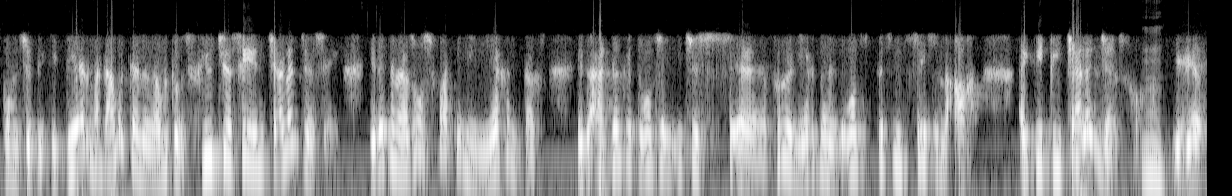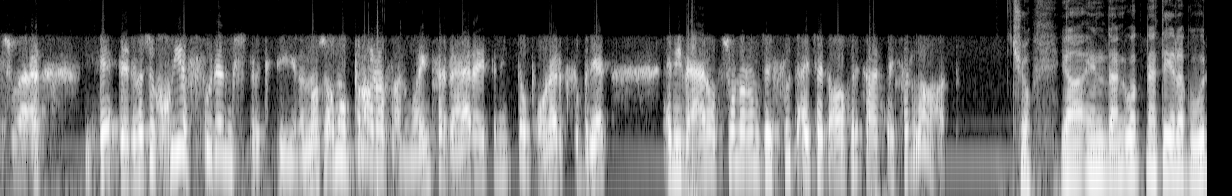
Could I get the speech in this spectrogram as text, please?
kom so 'n bietjie deur maar dan moet hulle dan moet ons future sê en challenges sê jy weet en as ons vat in die 90s het ek dink dit ons iets so uh, vroeg 90s ons tussen 6 en 8 ATP challenges mm. jy weet so uh, dit dit was 'n goeie voedingsstruktuur en ons almal praat daarvan. Wayne Ferreira het in die top 100 gebreek in die wêreld sonder om sy voet uit Suid-Afrika te verlaat Sjoe. Ja, en dan ook natuurlik hoe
